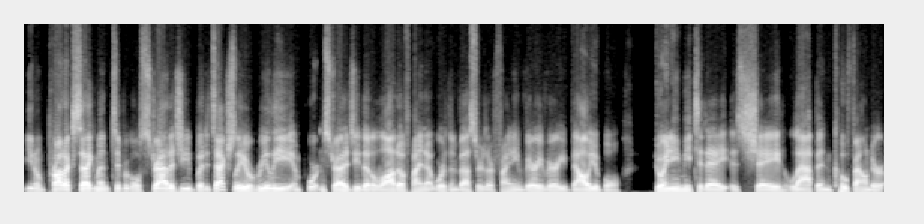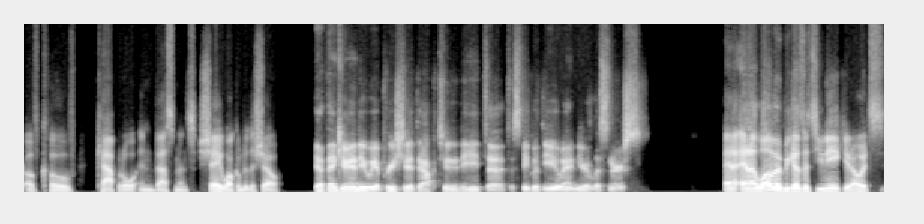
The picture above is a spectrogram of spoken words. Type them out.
you know product segment typical strategy but it's actually a really important strategy that a lot of high net worth investors are finding very very valuable. Joining me today is Chay Lapin co-founder of cove capital investments. Chay welcome to the show. Yeah thank you andy. We appreciate the opportunity to, to speak with you and your listeners. And, and i love it because it's unique you know it's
